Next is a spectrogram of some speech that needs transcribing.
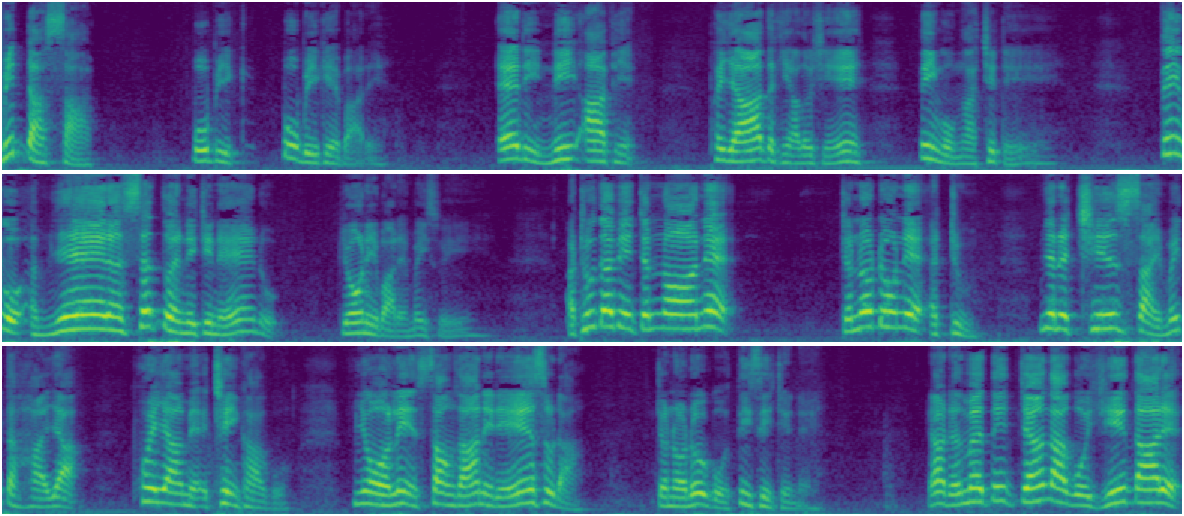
မေတ္တာစာပို့ပြီးပို့ပေးခဲ့ပါတယ်အဲ့ဒီနေ့အပြင်ဖျားသခင်ကဆိုရှင်တင့်ကိုငါချစ်တယ်တင့်ကိုအမြဲတမ်းဆက်သွယ်နေခြင်းတယ်လို့ပြောနေပါတယ်မိတ်ဆွေအထူးသဖြင့်ကျွန်တော်နဲ့ကျွန်တော်တို့နဲ့အတူ မျက်နှာချင်းဆိုင်မိတ္တဟာယဖွဲ့ရမယ့်အချိန်ခါကိုမျော်လင့်စောင့်စားနေတယ်ဆိုတာကျွန်တော်တို့ကိုသိစေချင်တယ်။ဒါဒါပေမဲ့တေကျမ်းစာကိုရေးသားတဲ့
